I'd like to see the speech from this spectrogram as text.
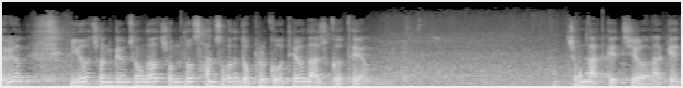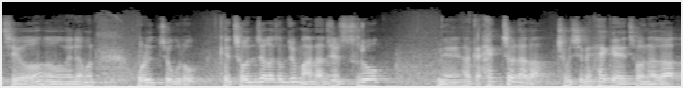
그러면 이거 전금성보다 좀더 산소보다 높을 것 같아요? 낮을 것 같아요? 조금 낮겠지요. 낮겠지요. 어, 왜냐면 오른쪽으로 전자가 점점 많아질수록 네, 아까 핵 전하가 중심의 핵의 전하가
